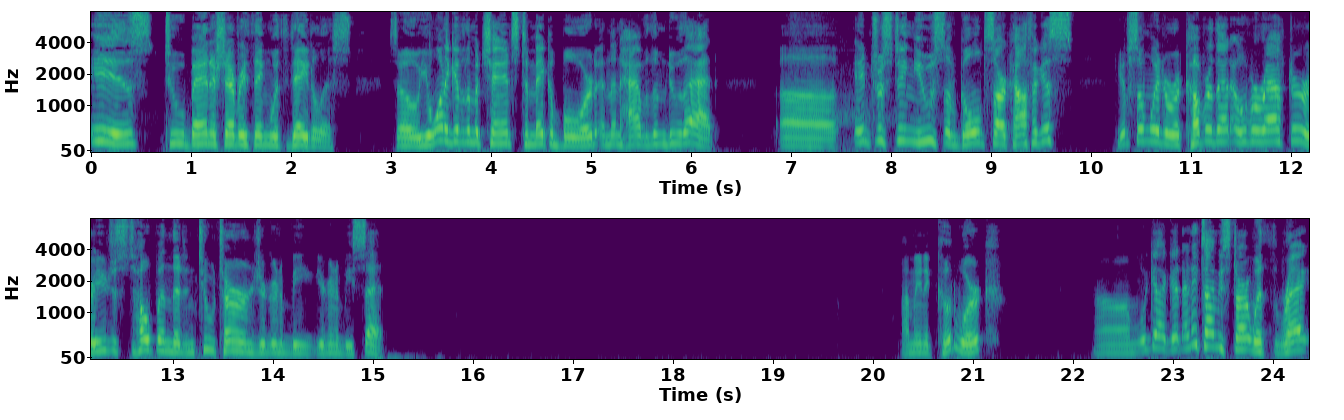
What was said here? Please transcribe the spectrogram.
is to banish everything with Daedalus. So you want to give them a chance to make a board and then have them do that. Uh, interesting use of gold sarcophagus. You have some way to recover that Overrafter, or are you just hoping that in two turns you're gonna be you're gonna be set? I mean, it could work. Um, we got good. Anytime you start with Rag,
